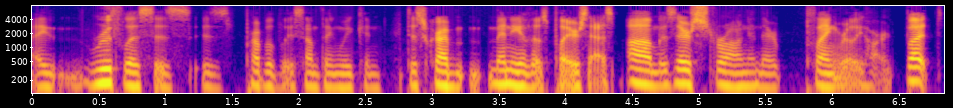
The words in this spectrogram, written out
I, ruthless is is probably something we can describe many of those players as, um, because they're strong and they're playing really hard, but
